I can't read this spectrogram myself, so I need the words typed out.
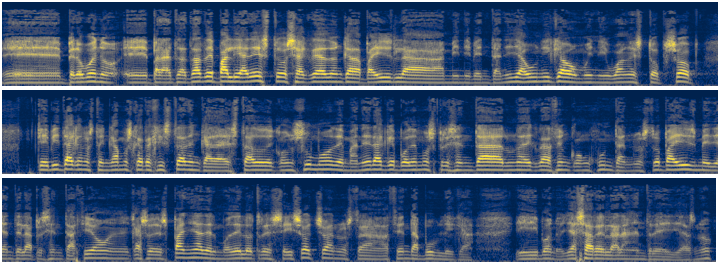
Eh, pero bueno, eh, para tratar de paliar esto se ha creado en cada país la mini ventanilla única o mini one stop shop, que evita que nos tengamos que registrar en cada estado de consumo, de manera que podemos presentar una declaración conjunta en nuestro país mediante la presentación, en el caso de España, del modelo 368 a nuestra hacienda pública. Y bueno, ya se arreglarán entre ellas, ¿no?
